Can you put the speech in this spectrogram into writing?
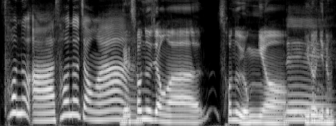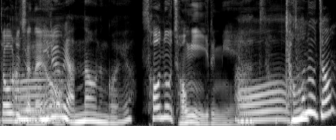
선우, 아, 선우정아. 네, 선우정아, 선우용녀 네. 이런 이름 떠오르잖아요. 아, 이름이 안 나오는 거예요? 선우정이 이름이에요. 아, 어, 정? 선우정?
